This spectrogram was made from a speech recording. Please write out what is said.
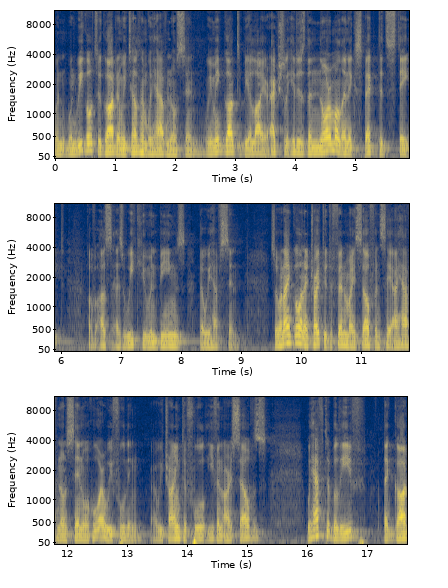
When, when we go to God and we tell Him we have no sin, we make God to be a liar. Actually, it is the normal and expected state of us as weak human beings that we have sin. So when I go and I try to defend myself and say I have no sin, well, who are we fooling? Are we trying to fool even ourselves? We have to believe that God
